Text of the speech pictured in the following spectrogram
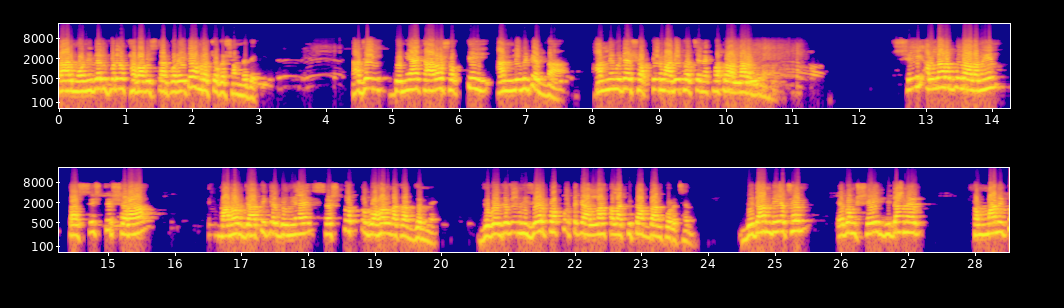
তার মনিবের উপরেও থাবা বিস্তার করে এটা আমরা চোখের সামনে দেখি। কাজেই দুনিয়ায় কারও শক্তি আনলিমিটেড না। আনলিমিটেড শক্তির মালিক হচ্ছেন একমাত্র আল্লাহ রাবুল সেই আল্লাহ রাবুল আলমিন তার সৃষ্টির সেরা মানব জাতিকে দুনিয়ায় শ্রেষ্ঠত্ব বহাল রাখার জন্য যুগে যুগে নিজের পক্ষ থেকে আল্লাহ তালা কিতাব দান করেছেন। বিধান দিয়েছেন এবং সেই বিধানের সম্মানিত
